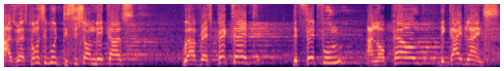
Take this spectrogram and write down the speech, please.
As responsible decision makers, we have respected the faithful and upheld the guidelines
